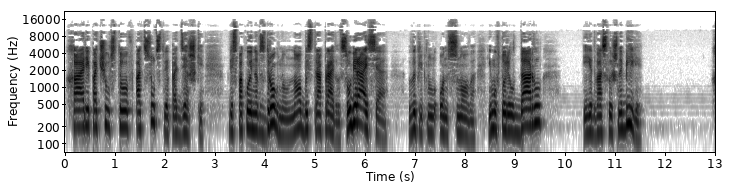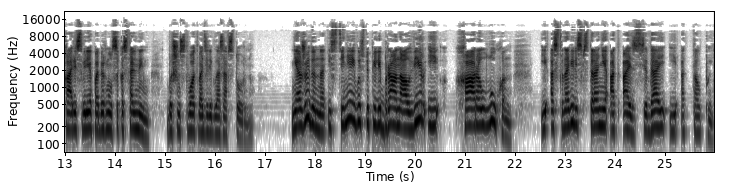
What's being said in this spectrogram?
Харри, почувствовав отсутствие поддержки, беспокойно вздрогнул, но быстро оправился. «Убирайся!» — выкрикнул он снова. Ему вторил Дарл и едва слышно Билли. Харри свирепо обернулся к остальным. Большинство отводили глаза в сторону. Неожиданно из теней выступили Бран Алвир и Харал Лухан и остановились в стороне от Айз Седай и от толпы.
